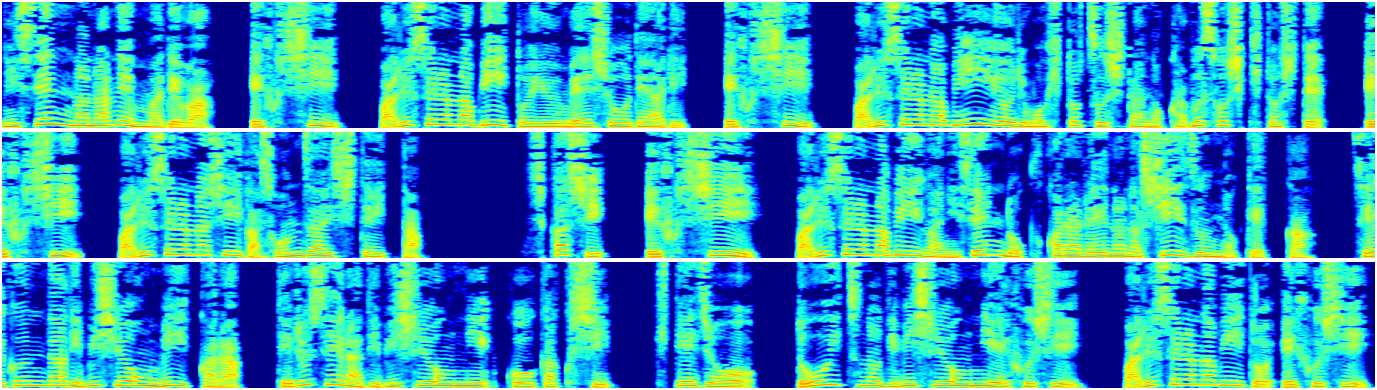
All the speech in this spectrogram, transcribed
2007年までは FC バルセロナ B という名称であり、FC バルセロナ B よりも一つ下の下部組織として FC バルセロナ C が存在していた。しかし FC バルセロナ B が2006から07シーズンの結果、セグンダディビシオン B からテルセーラディビシオンに降格し、規定上、同一のディビシオンに FC バルセロナ B と FC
